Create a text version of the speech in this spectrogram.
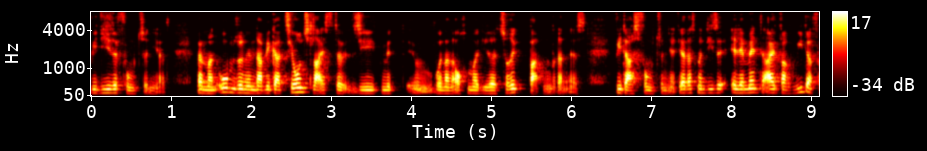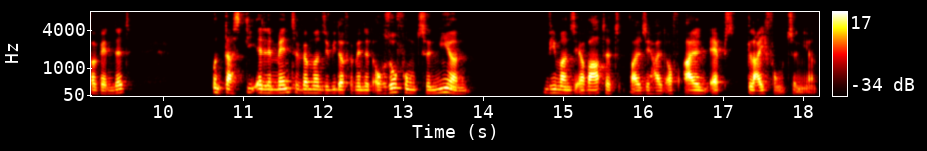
wie diese funktioniert. Wenn man oben so eine Navigationsleiste sieht, mit, wo dann auch immer dieser Zurück-Button drin ist, wie das funktioniert. Ja, dass man diese Elemente einfach wiederverwendet und dass die Elemente, wenn man sie wiederverwendet, auch so funktionieren, wie man sie erwartet, weil sie halt auf allen Apps gleich funktionieren.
